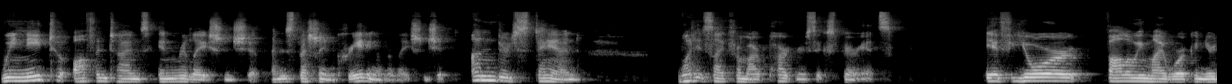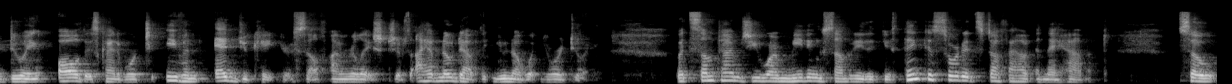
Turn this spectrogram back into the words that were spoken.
we need to oftentimes in relationship and especially in creating a relationship understand what it's like from our partner's experience. If you're following my work and you're doing all this kind of work to even educate yourself on relationships i have no doubt that you know what you're doing. But sometimes you are meeting somebody that you think has sorted stuff out and they haven't so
